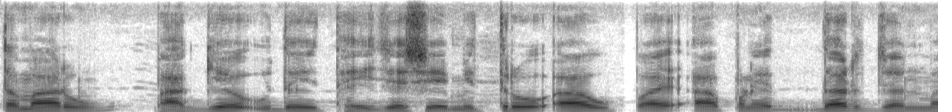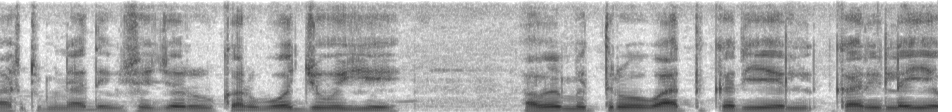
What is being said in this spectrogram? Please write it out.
તમારું ભાગ્ય ઉદય થઈ જશે. મિત્રો, આ ઉપાય આપણે દર જન્માષ્ટમીના દિવસે જરૂર કરવો જોઈએ. હવે મિત્રો વાત કરીએ કરી લઈએ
